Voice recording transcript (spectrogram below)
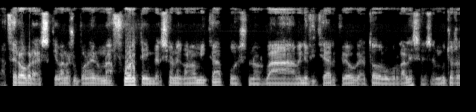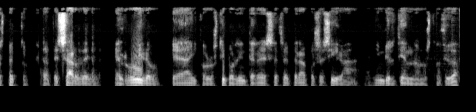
hacer obras que van a suponer una fuerte inversión económica, pues nos va a beneficiar, creo que a todos los burgaleses en muchos aspectos. A pesar del ruido que hay con los tipos de interés, etcétera, pues se siga invirtiendo en nuestra ciudad.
